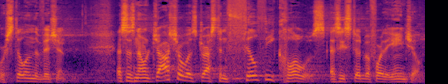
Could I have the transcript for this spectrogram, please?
We're still in the vision. It says, Now Joshua was dressed in filthy clothes as he stood before the angel.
